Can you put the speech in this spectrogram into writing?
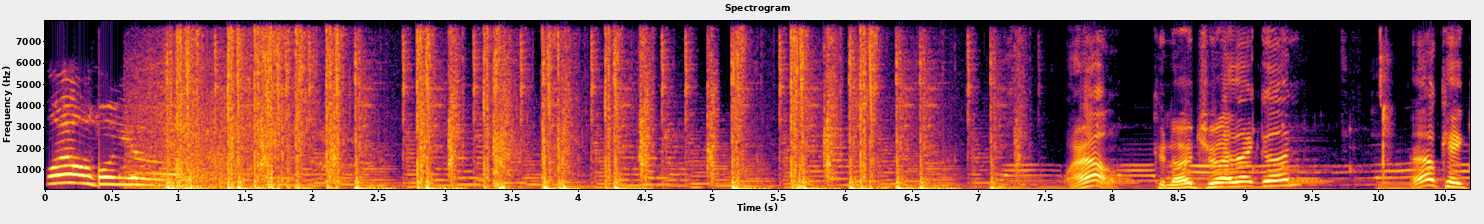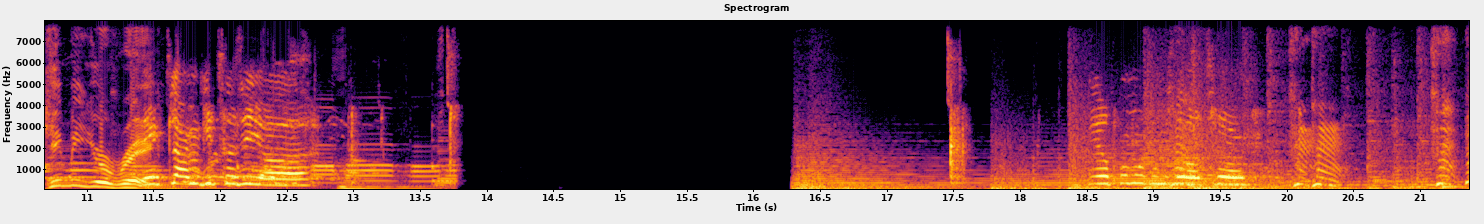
Bayağı zor ya. Wow, can I try that gun? Okay, give me your rig. Reklam git hadi ya. Yapamadım zaten.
